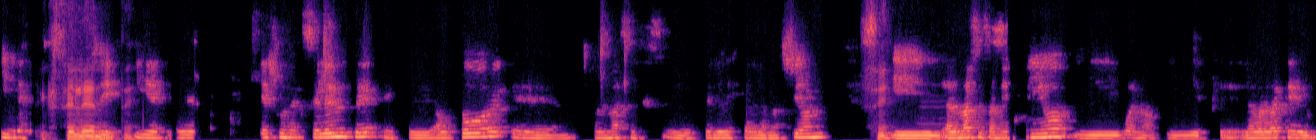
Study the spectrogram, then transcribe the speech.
Excelente. y este, es un excelente este, autor, eh, además es eh, periodista de la Nación y además es amigo mío y bueno, y este, la verdad que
